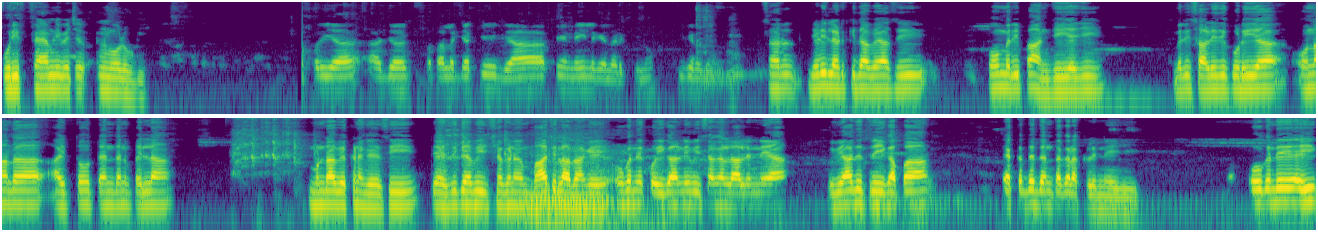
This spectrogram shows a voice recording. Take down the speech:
ਪੂਰੀ ਫੈਮਿਲੀ ਵਿੱਚ ਇਨਵੋਲ ਹੋ ਗਈ। ਪ੍ਰਿਆ ਅੱਜ ਪਤਾ ਲੱਗਿਆ ਕਿ ਵਿਆਹ ਕੇ ਨਹੀਂ ਲੱਗਿਆ ਲੜਕੀ ਨੂੰ। ਕੀ ਕਹਿਣਾ ਸਰ, ਜਿਹੜੀ ਲੜਕੀ ਦਾ ਵਿਆਹ ਸੀ, ਉਹ ਮੇਰੀ ਭਾਂਜੀ ਹੈ ਜੀ। ਮੇਰੀ ਸਾਲੀ ਦੀ ਕੁੜੀ ਆ। ਉਹਨਾਂ ਦਾ ਅੱਜ ਤੋਂ 3 ਦਿਨ ਪਹਿਲਾਂ ਮੁੰਡਾ ਵੇਖਣ ਗਏ ਸੀ ਤੇ ਅਸੀਂ ਕਿਹਾ ਵੀ ਸ਼ਗਨ ਬਾਅਦ ਚ ਲਾ ਦਾਂਗੇ। ਉਹ ਕਹਿੰਦੇ, ਕੋਈ ਗੱਲ ਨਹੀਂ ਵੀ ਸ਼ਗਨ ਲਾ ਲੈਨੇ ਆ ਵਿਆਹ ਦੀ ਤਰੀਕ ਆਪਾਂ ਇੱਕ ਅੱਧੇ ਦਿਨ ਤੱਕ ਰੱਖ ਲੈਨੇ ਜੀ। ਉਹ ਕਹਿੰਦੇ ਅਸੀਂ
